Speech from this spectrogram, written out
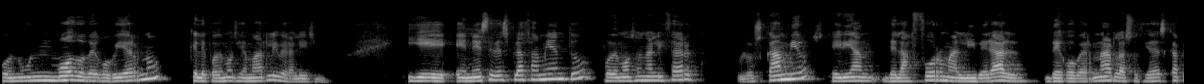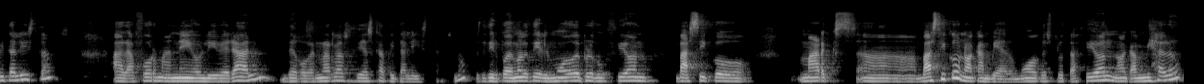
con un modo de gobierno que le podemos llamar liberalismo. Y en ese desplazamiento podemos analizar los cambios que irían de la forma liberal de gobernar las sociedades capitalistas a la forma neoliberal de gobernar las sociedades capitalistas. Es decir, podemos decir el modo de producción básico Marx ah, básico no ha cambiado, modo de explotación no ha cambiado.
